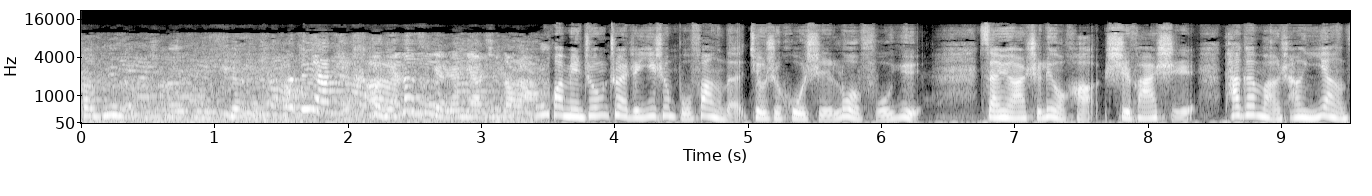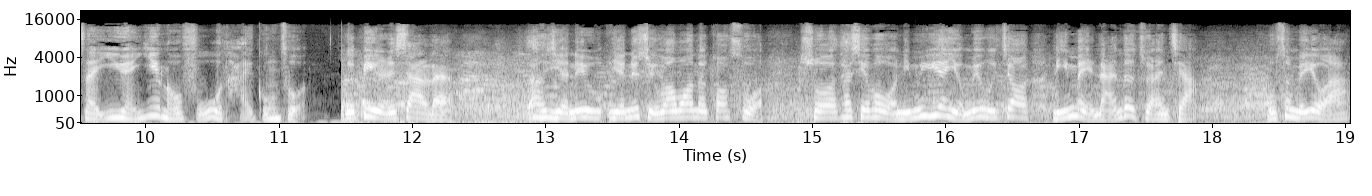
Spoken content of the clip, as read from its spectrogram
看病的不是来给你骗的啊？对呀，太可怜了这些人，你要知道了。画面中拽着医生不放的就是护士骆福玉。三月二十六号事发时，他跟往常一样在医院一楼服务台工作。有个病人下来，然后眼泪眼泪水汪汪的，告诉我说他先问我你们医院有没有叫李美男的专家？我说没有啊。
